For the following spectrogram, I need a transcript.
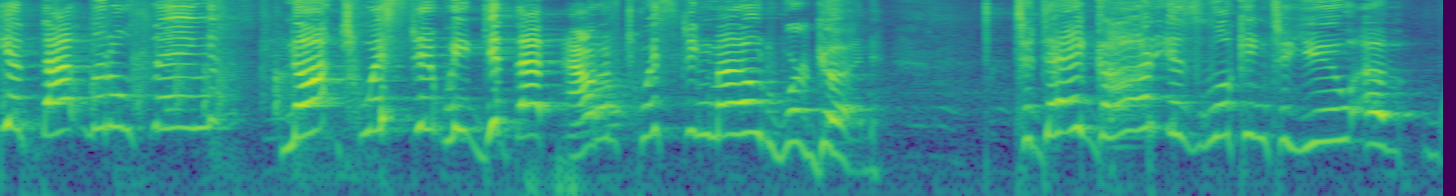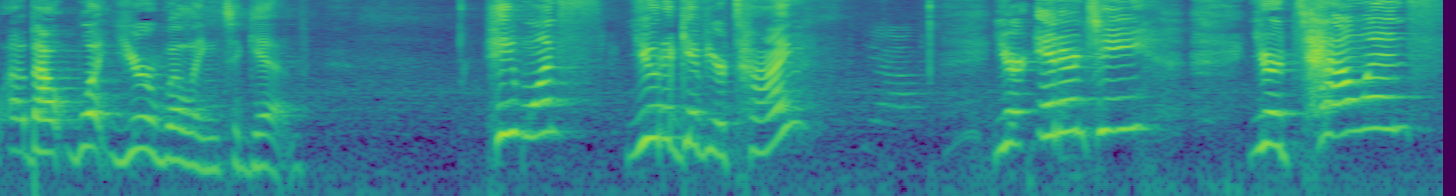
get that little thing not twisted, we get that out of we're good. Today, God is looking to you of, about what you're willing to give. He wants you to give your time, your energy, your talents,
